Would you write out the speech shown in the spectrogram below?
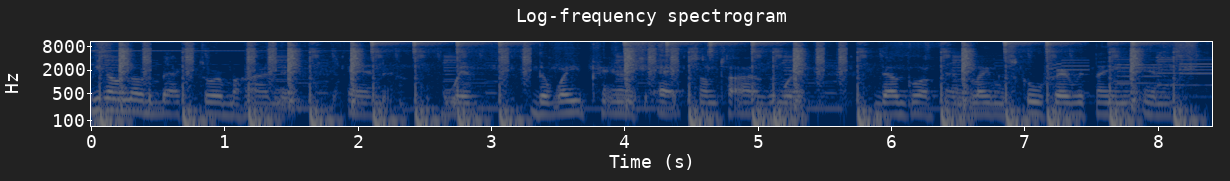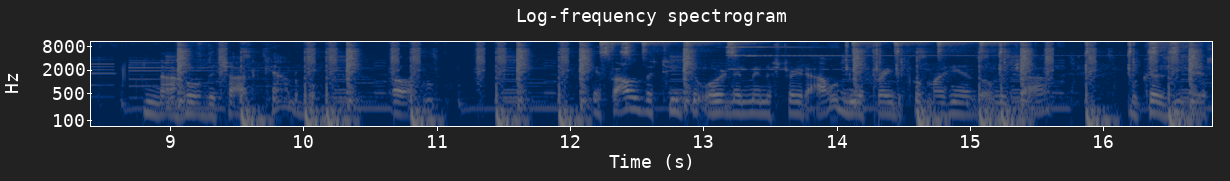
we don't know the backstory behind it. The way parents act sometimes where they'll go up there and blame the school for everything and not hold the child accountable. Um, if I was a teacher or an administrator, I would be afraid to put my hands on the child because you just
